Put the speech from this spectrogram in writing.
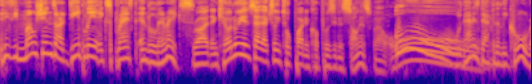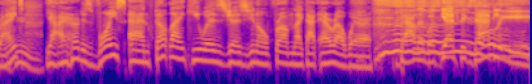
His emotions are deeply expressed in the lyrics. Right, and Kyunwoo himself actually took part in composing the song as well. Ooh, Ooh that is definitely cool, right? Mm-hmm. Yeah, I heard his voice and felt like he was just, you know, from like that era where ballad was, yes, exactly.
